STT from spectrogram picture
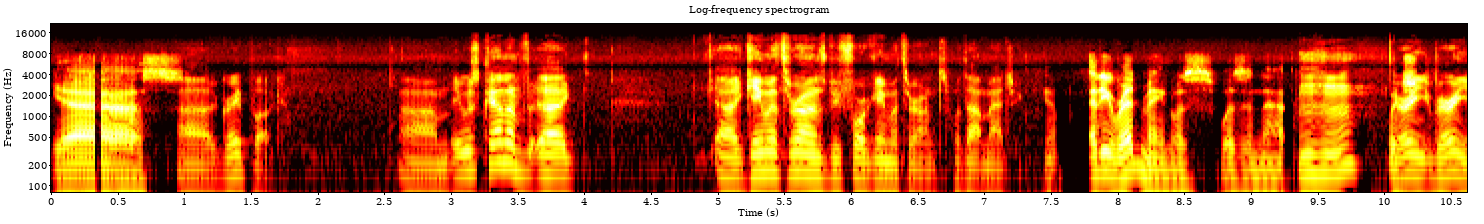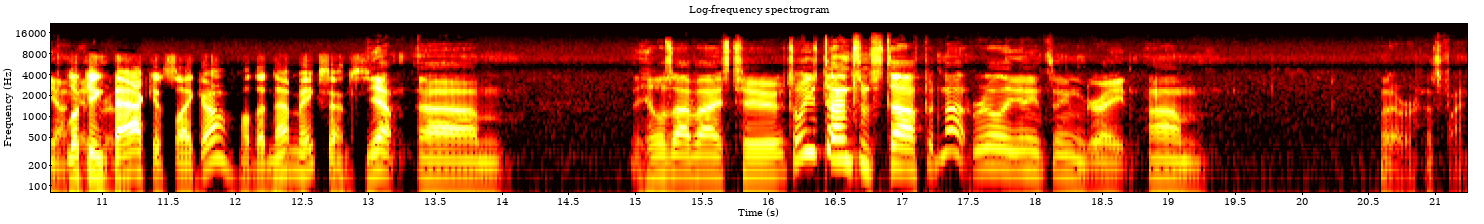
Yes. Uh, great book. Um, it was kind of uh, uh, Game of Thrones before Game of Thrones without magic. Yep. Eddie Redmayne was was in that. Mm-hmm. Very very young. Looking Eddie Redmayne. back, it's like, oh, well, then that makes sense. Yep. Um, the Hills Have Eyes too. So he's done some stuff, but not really anything great. Um, whatever. That's fine.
